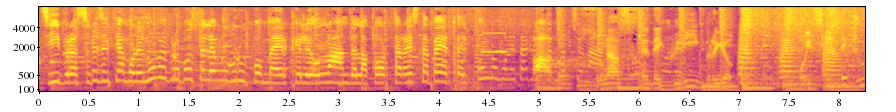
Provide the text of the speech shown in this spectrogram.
Tsipras, presentiamo le nuove proposte all'Eurogruppo. Merkel e Hollande, la porta resta aperta. Il Fondo Monetario Vado su un asse d'equilibrio, voi siete giù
